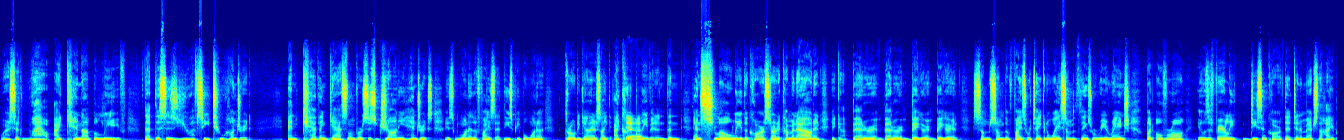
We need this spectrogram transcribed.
where I said, wow, I cannot believe that this is UFC 200 and Kevin Gastelum versus Johny Hendricks is one of the fights that these people want to throw together. It's like I couldn't yeah. believe it, and then and slowly the cards started coming out, and it got better and better and bigger and bigger, and some some of the fights were taken away, some of the things were rearranged, but overall it was a fairly decent card that didn't match the hype.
